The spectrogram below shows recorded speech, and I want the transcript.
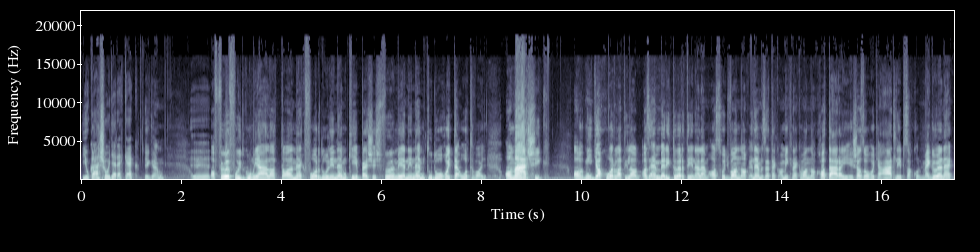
lyukásó gyerekek, Igen. ö, A fölfújt gumiállattal megfordulni nem képes és fölmérni nem tudó, hogy te ott vagy. A másik, ami gyakorlatilag az emberi történelem az, hogy vannak nemzetek, amiknek vannak határai, és azon, hogyha átlépsz, akkor megölnek,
